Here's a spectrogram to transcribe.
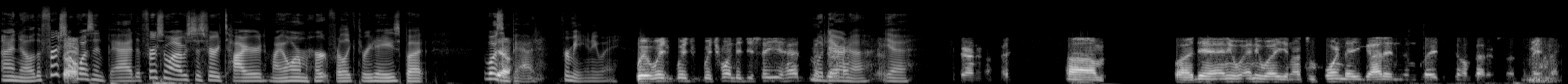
I know. The first So- one wasn't bad. The first one I was just very tired. My arm hurt for like three days, but it wasn't bad for me anyway. Which, which which which one did you say you had? Moderna, yeah. Moderna. Um, but yeah. Anyway, anyway, you know, it's important that you got it, and I'm glad you're feeling better. So that's amazing.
